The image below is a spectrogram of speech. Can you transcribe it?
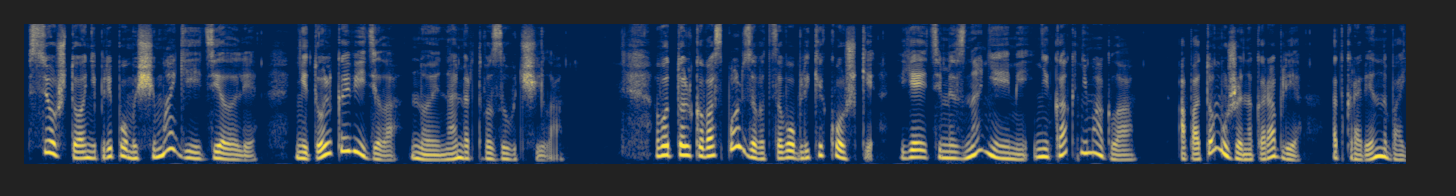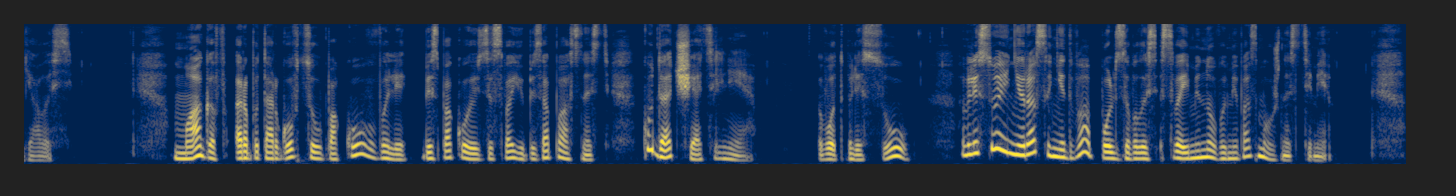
Все, что они при помощи магии делали, не только видела, но и намертво заучила. Вот только воспользоваться в облике кошки я этими знаниями никак не могла. А потом уже на корабле – откровенно боялась. Магов работорговцы упаковывали, беспокоясь за свою безопасность, куда тщательнее. Вот в лесу... В лесу я не раз и не два пользовалась своими новыми возможностями.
